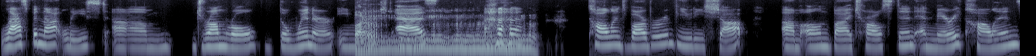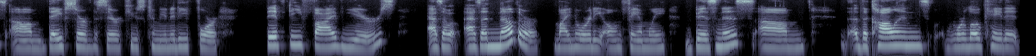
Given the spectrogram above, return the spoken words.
last but not least, um, drum roll, the winner emerged as Collins Barber and Beauty Shop um, owned by Charleston and Mary Collins. Um, they've served the Syracuse community for 55 years as a as another minority owned family business. Um, the Collins were located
